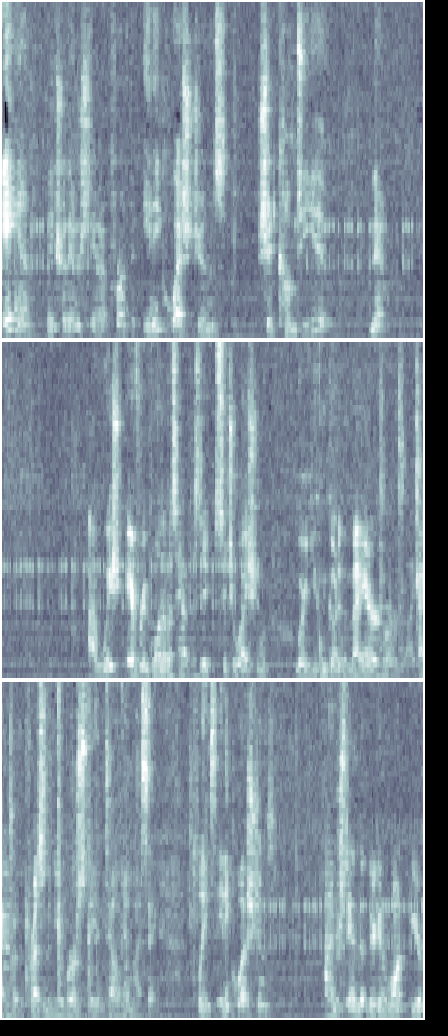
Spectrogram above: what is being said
and make sure they understand up front that any questions should come to you. Now, I wish every one of us had a situation where you can go to the mayor, or like I can go to the president of the university and tell him, I say, please, any questions? I understand that they're gonna want your,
